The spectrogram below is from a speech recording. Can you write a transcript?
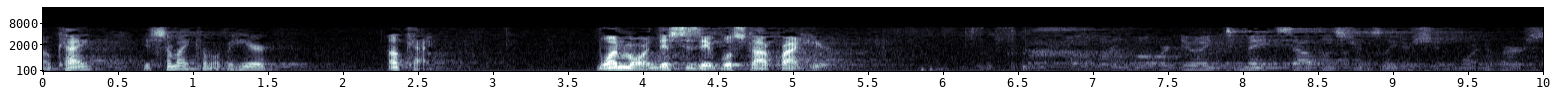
Okay? Did somebody come over here? Okay. One more. This is it. We'll stop right here. what we're doing to make Southeastern's leadership more diverse.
